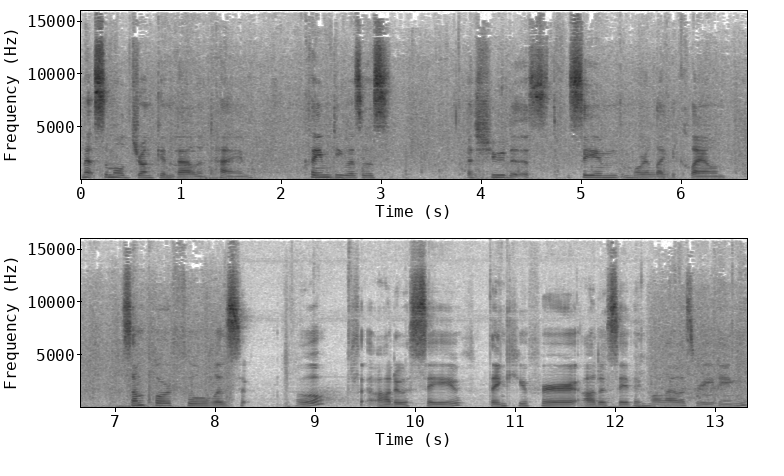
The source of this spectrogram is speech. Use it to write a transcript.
Met some old drunken Valentine. Claimed he was a, a shootist. Seemed more like a clown. Some poor fool was. Oh, auto save. Thank you for auto saving while I was reading.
